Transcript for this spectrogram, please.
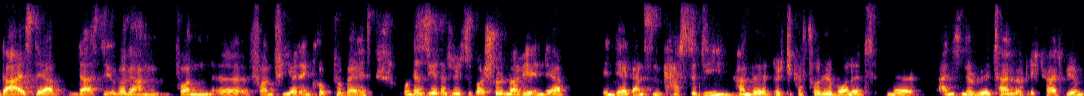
Da ist der, da ist der Übergang von, äh, von Fiat in Kryptowelt. Und das ist jetzt natürlich super schön, weil wir in der, in der ganzen Custody haben wir durch die Custodial Wallet eine, eigentlich eine Realtime-Möglichkeit. Wir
